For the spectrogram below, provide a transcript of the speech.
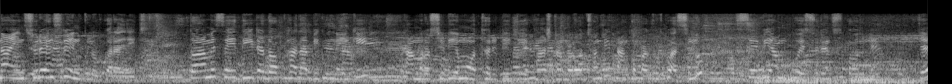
ନା ଇନ୍ସୁରାନ୍ସରେ ଇନକ୍ଲୁଡ଼ କରାଯାଇଛି ତ ଆମେ ସେଇ ଦୁଇଟା ଦଫା ଦାବିକୁ ନେଇକି ଆମର ସିଡିଏମ୍ ଅଥରିଟି ଯିଏ ଫାଷ୍ଟ ଆମର ଅଛନ୍ତି ତାଙ୍କ ପାଖକୁ ଆସିଲୁ ସେ ବି ଆମକୁ ଏସୁରାନ୍ସ କହିଲେ ଯେ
